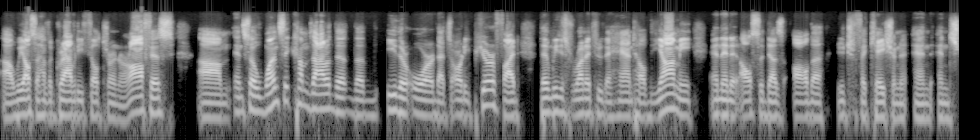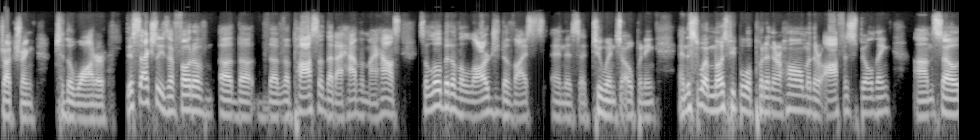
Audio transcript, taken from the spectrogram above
Uh, we also have a gravity filter in our office. Um, and so once it comes out of the, the either or that's already purified, then we just run it through the handheld Yami. And then it also does all the nutrification and, and structuring to the water. This actually is a photo of uh, the, the Vipassa that I have in my house. It's a little bit of a large device and it's a two inch opening. And this is what most people will put in their home or their office building. Um, so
